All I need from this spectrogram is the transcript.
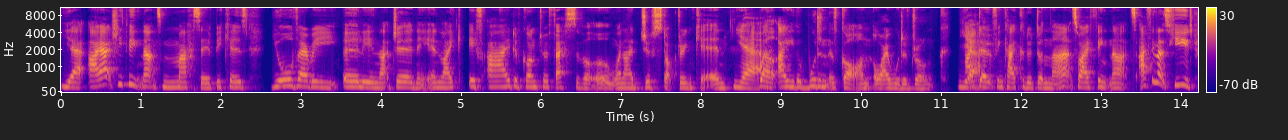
Yeah, I actually think that's massive because you're very early in that journey. And like, if I'd have gone to a festival when I just stopped drinking, Yeah, well, I either wouldn't have gone or I would have drunk. Yeah. I don't think I could have done that. So I think that's I think that's huge.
